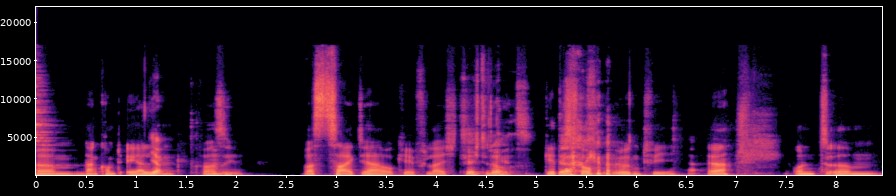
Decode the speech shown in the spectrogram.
Ähm, dann kommt Airlink quasi, was zeigt, ja, okay, vielleicht Vielleicht doch. geht Ja, es doch genau. irgendwie. Ja. Und ähm,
